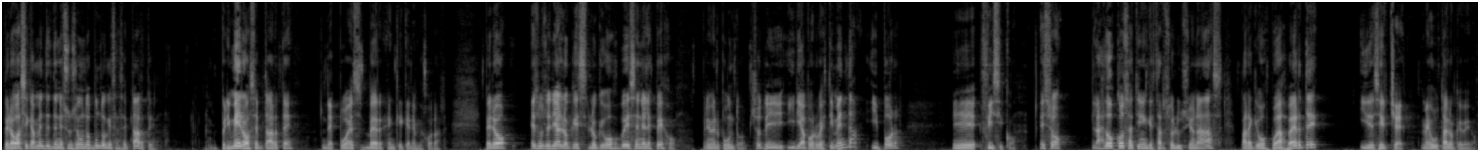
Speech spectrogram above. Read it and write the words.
Pero básicamente tenés un segundo punto que es aceptarte. Primero aceptarte, después ver en qué querés mejorar. Pero eso sería lo que es lo que vos ves en el espejo. Primer punto. Yo te iría por vestimenta y por eh, físico. Eso, las dos cosas tienen que estar solucionadas para que vos puedas verte y decir, che, me gusta lo que veo.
